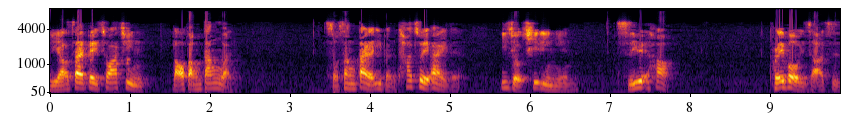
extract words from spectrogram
李敖在被抓进牢房当晚，手上带了一本他最爱的1970年十月号《Playboy》杂志，《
